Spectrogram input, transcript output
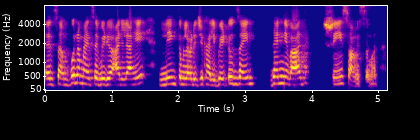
त्यात संपूर्ण माहितीचा व्हिडिओ आलेला आहे. लिंक तुम्हाला व्हिडिओची खाली भेटून जाईल. धन्यवाद. श्री स्वामी समर्थ.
